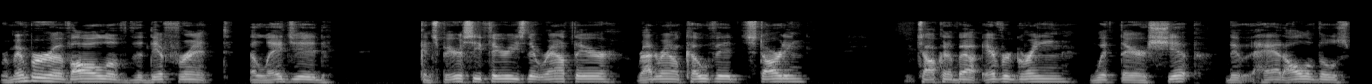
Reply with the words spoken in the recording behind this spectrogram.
Remember of all of the different alleged conspiracy theories that were out there right around COVID starting? We're talking about Evergreen with their ship that had all of those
